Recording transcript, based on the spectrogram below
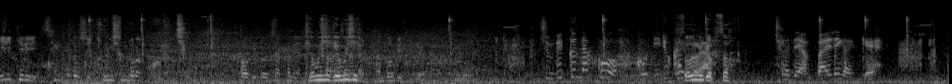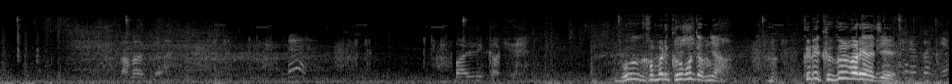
이 길이 생태도시 중심부로 거기 도착하면 개무시, 개무시. 방법이 필요해요. 준비 끝났고 곧 이륙할 쏘는 거야. 게 없어. 최대한 빨리 갈게. 아만다. 네, 빨리 가게. 뭐 간만에 그거밖에 없냐? 그래 그걸 말해야지. 네, 사령관님.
